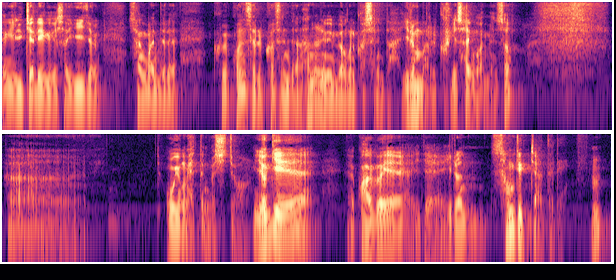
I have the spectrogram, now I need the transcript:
여기 1절에 의해서 2절 상반절에 그 권세를 거스른 자는 하나님의 명을 거스른다. 이런 말을 크게 사용하면서 어, 오용했던 것이죠. 여기에 과거에 이제 이런 성직자들이 음?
